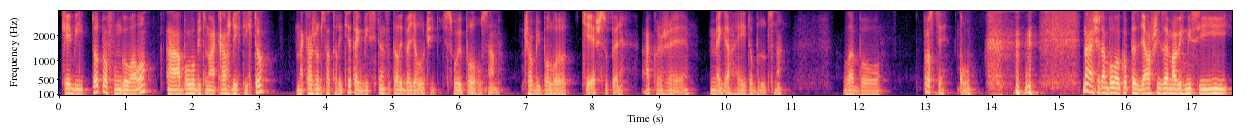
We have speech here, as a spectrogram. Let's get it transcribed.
Keby toto fungovalo a bolo by to na každých týchto, na každom satelite, tak by si ten satelit vedel určiť svoju polohu sám. Čo by bolo tiež super. Akože mega hej do budúcna. Lebo proste cool. No a ešte tam bolo kopec ďalších zaujímavých misií.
